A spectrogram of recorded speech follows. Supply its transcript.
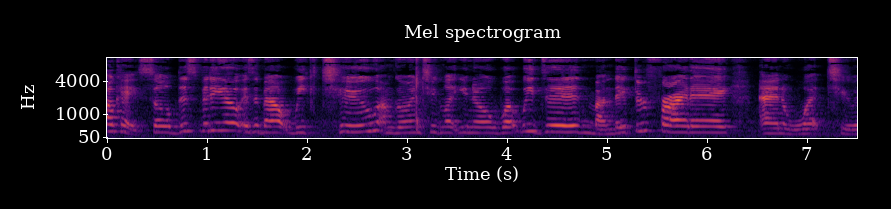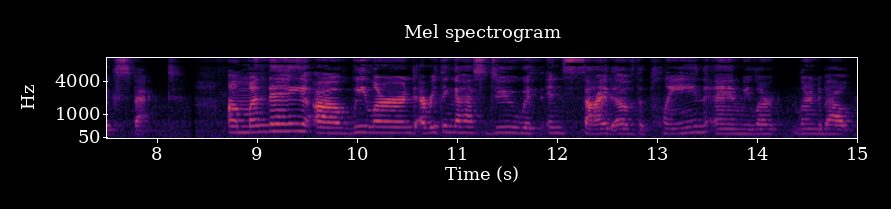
Okay, so this video is about week two. I'm going to let you know what we did Monday through Friday and what to expect. On Monday, uh, we learned everything that has to do with inside of the plane and we learned learned about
